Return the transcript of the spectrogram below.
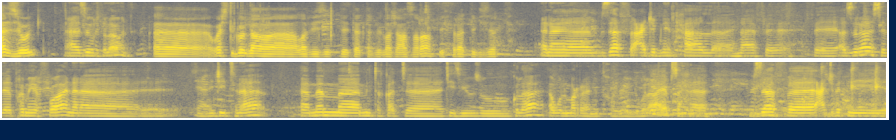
Azul Azul fellawen آه واش تقولنا la visite اللي درت village أزرا في daïra de Tigzirt أنا بزاف عجبني الحال هنا في في أزرا. c'est la première fois que أنا يعني جيت هنا أمام منطقة تيزي وزو كلها. أول مرة ندخل الولاية. بصح بزاف عجبتني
